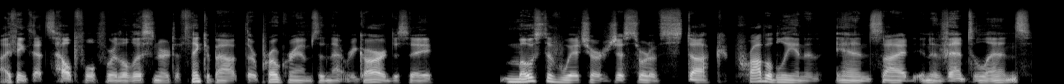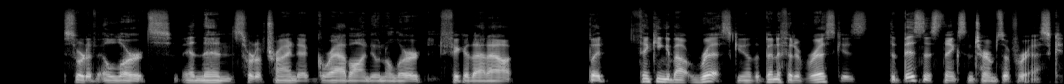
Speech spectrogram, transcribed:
i think that's helpful for the listener to think about their programs in that regard to say most of which are just sort of stuck probably in an, inside an event lens, sort of alerts, and then sort of trying to grab onto an alert and figure that out. But thinking about risk, you know, the benefit of risk is the business thinks in terms of risk.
